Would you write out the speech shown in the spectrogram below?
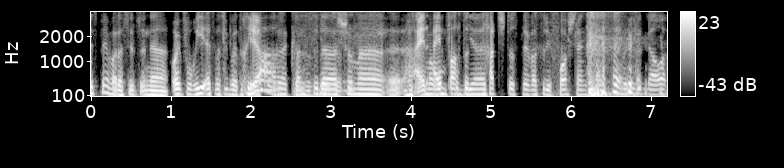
Touch-Display, war das jetzt in der Euphorie etwas übertrieben Ja, oder das kannst du da also schon das mal, äh, hast ein du mal einfachste? Touch-Display, was du dir vorstellen kannst. genau,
